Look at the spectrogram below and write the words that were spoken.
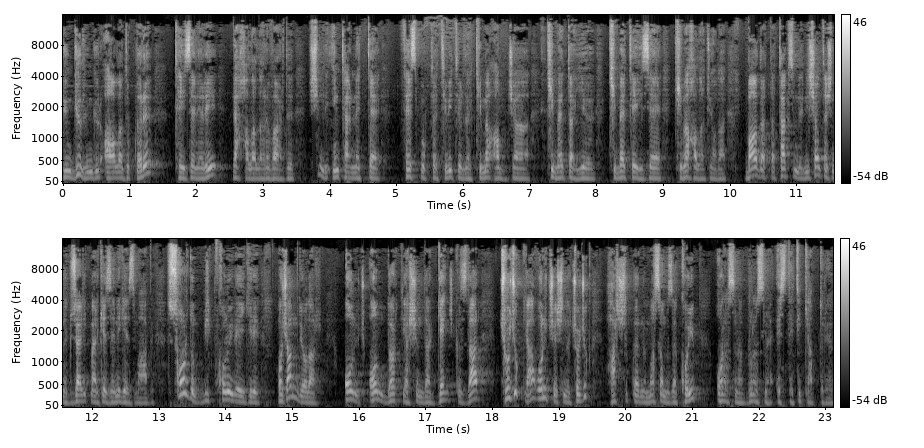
hüngür hüngür ağladıkları teyzeleri ve halaları vardı. Şimdi internette, Facebook'ta, Twitter'da kime amca, kime dayı, kime teyze, kime hala diyorlar. Bağdat'ta, Taksim'de, Nişantaşı'nda güzellik merkezlerini gezdim abi. Sordum bir konuyla ilgili. Hocam diyorlar 13-14 yaşında genç kızlar çocuk ya 13 yaşında çocuk harçlıklarını masamıza koyup orasına burasına estetik yaptırıyor.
